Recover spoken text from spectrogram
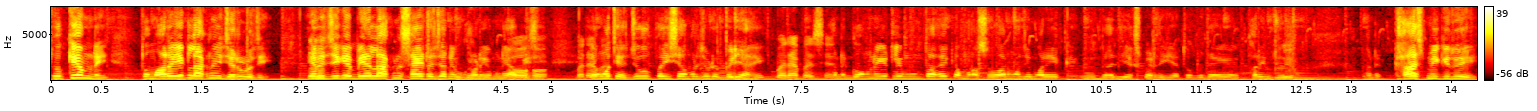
તો કેમ નહીં? તો મારે એક લાખની જરૂર હતી. એની જગ્યાએ બે લાખ ને સાઠ હજારની ઉઘરાણી અમને આપી છે. એમાંથી હજુ પૈસા અમારી જોડે પડ્યા છે. બરાબર છે. અને ગામને એટલી મમતા છે કે હમણાં સવારમાં જે મારે એક દાદી એક્સપાયર થઈ ગયા તો બધા ફરીને જોયું. અને ખાસ મેં કીધું એ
